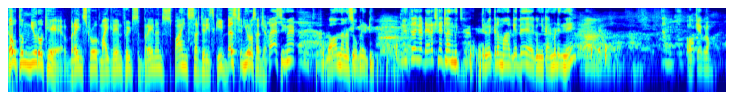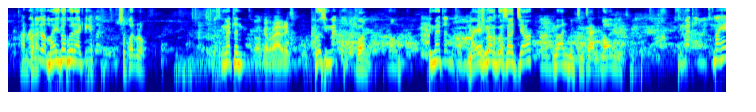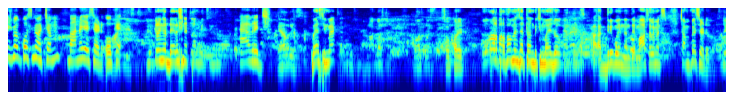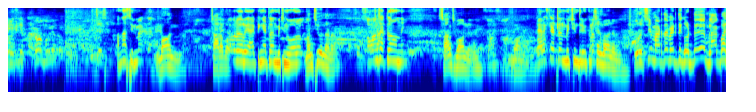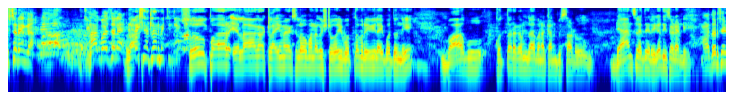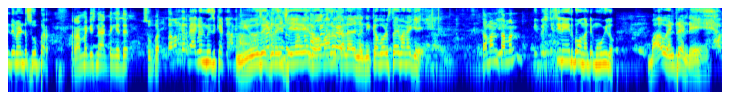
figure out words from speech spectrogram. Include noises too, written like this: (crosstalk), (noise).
Gautam neuro care brain stroke migraine fits brain and spine సర్జరీస్కి best neuro surgeon cinema బాగుందన్న super hit. Trivikram గారి direction ఎట్లా అనిపించింది? Trivikram mark అయితే కొంచెం కనబడింది. ఓకే బ్రో అనుకున్నా. Mahesh Babu garu acting? Super bro. Cinema ఎట్లా okay bro average. Bro cinema? బాగుంది. బాగుంది. సినిమా ఎట్లా మహేష్ బాబు కోసం వచ్చాం. బాగా అనిపించింది సార్ బాగా అనిపించింది. సినిమా ఎట్లా అనిపించింది? మహేష్ బాబు కోసమే వచ్చాం. బాగానే చేశాడు. ఓకే. త్రివిక్రమ్ గారి డైరెక్షన్ ఎట్లా అనిపించింది? యావరేజ్. యావరేజ్. భయ సినిమా ఎట్లా సూపర్ హిట్. ఓవరాల్ పర్ఫార్మెన్స్ ఎట్లా అనిపించింది మహేష్ బాబు గారి అద్దరిపోయింది అంతే. మాస్ ఎలిమెంట్స్ చంపేశాడు. అన్న సినిమా బాగుంది. చాలా బాగుంది యాక్టింగ్ ఎట్లా అనిపించింది ఓవరాల్ మంచిగా ఉంది అన్న సాంగ్స్ ఎట్లా ఉంది? సాంగ్స్ బాగున్నాయి. బాగున్నాయి. డైరెక్షన్ ఎట్లా అనిపించింది త్రివిక్రమ్? యాక్షన్ బాగానే ఉంది కుర్చీ మడత పెడితే కొడితే బ్లాక్ బస్టర్ ఇంకా. బ్లాక్ బస్టరే డైరెక్షన్ ఎట్లా అనిపించింది? సూపర్ ఎలాగా క్లైమాక్స్లో మనకు స్టోరీ మొత్తం రివీల్ అయిపోతుంది. బాబు కొత్త రకంగా మనకు కనిపిస్తాడు. డ్యాన్స్లు అయితే రిగ తీసాడండి mother sentiment super Ramyakrishna acting అయితే సూపర్ తమన్ గారి బ్యాక్గ్రౌండ్ మ్యూజిక్ ఎట్లా? మ్యూజిక్ గురించి రోమాలు కల నిక్కబొడుస్తాయి మనకి. తమన్ తమన్. మీ బెస్ట్ సీన్ ఏది బాగుంది అంటే మూవీలో? బాబు ఎంట్రీ అండి.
